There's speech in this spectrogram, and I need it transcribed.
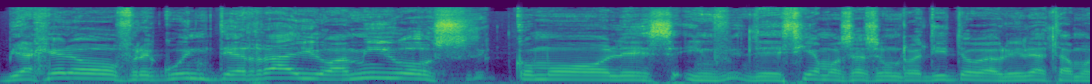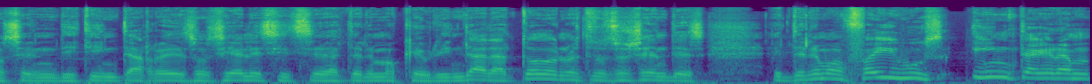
Viajero Frecuente Radio, amigos, como les decíamos hace un ratito, Gabriela, estamos en distintas redes sociales y se las tenemos que brindar a todos nuestros oyentes. Eh, tenemos Facebook, Instagram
